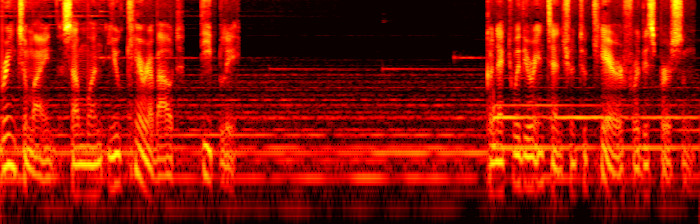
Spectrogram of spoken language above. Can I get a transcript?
Bring to mind someone you care about deeply. Connect with your intention to care for this person.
